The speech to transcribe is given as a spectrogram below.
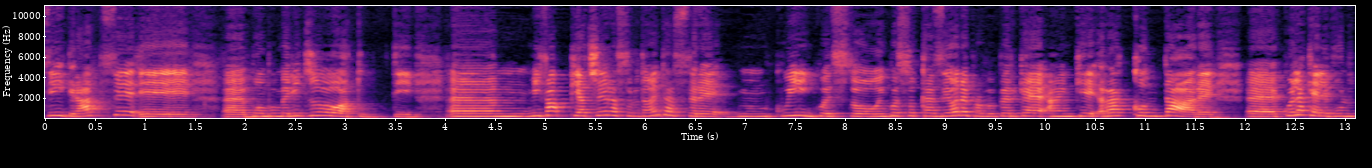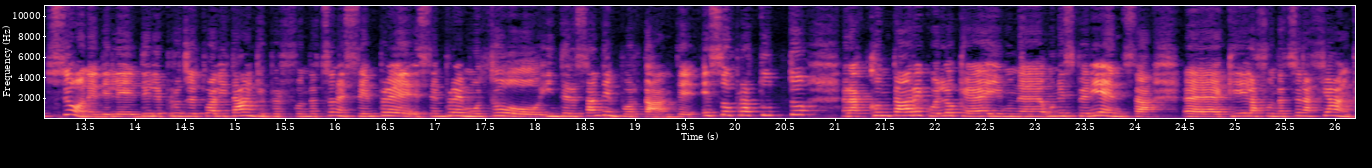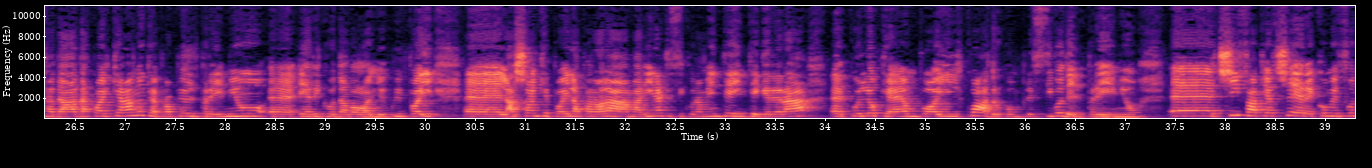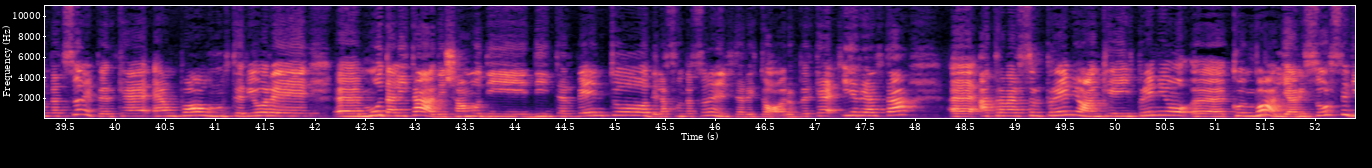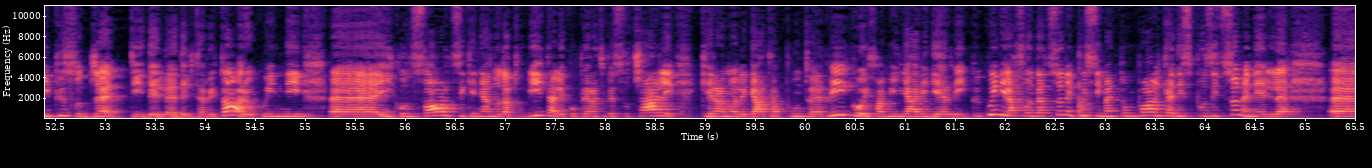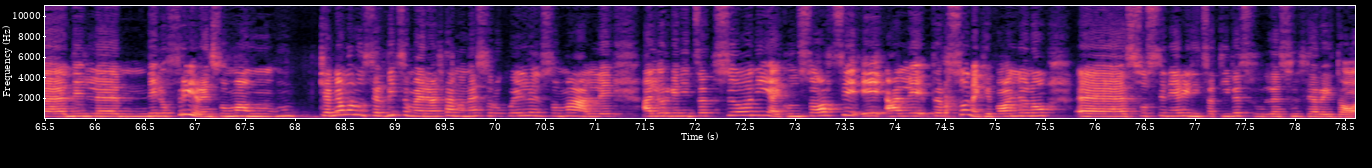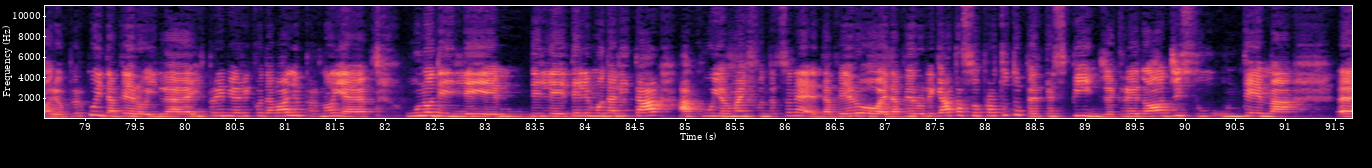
Sì, grazie e eh, buon pomeriggio a tutti. Eh, mi fa piacere assolutamente essere mh, mm, qui in, questo, in questa occasione proprio perché anche raccontare eh, quella che è l'evoluzione delle, delle, progettualità anche per fondazione è sempre, è sempre molto interessante e importante e soprattutto raccontare quello che è un, un'esperienza eh, che la fondazione affianca da, da, qualche anno che è proprio il premio eh, Enrico Davoglio. E qui poi eh, lascio anche poi la parola a Marina che sicuramente integrerà eh, quello che è un po' il quadro complessivo del premio. Eh, ci fa piacere come fondazione perché è un po' un'ulteriore eh, modalità diciamo di, di intervento della fondazione nel territorio perché in realtà eh, attraverso il premio anche il premio eh, coinvoglia risorse di più soggetti del, del territorio, quindi eh, i consorzi che ne hanno dato vita, le cooperative sociali che erano legate appunto a Enrico, i familiari di Enrico. Quindi la fondazione qui si mette un po' anche a disposizione nel, eh, nel, nell'offrire insomma un, un chiamiamolo un servizio, ma in realtà non è solo quello, insomma, alle, alle organizzazioni, ai consorzi e alle persone che vogliono eh, sostenere iniziative sul, sul, territorio. Per cui davvero il, il premio Enrico Davoglio per noi è una delle, delle, delle, modalità a cui ormai Fondazione è davvero, è davvero legata, soprattutto perché spinge, credo, oggi su un tema eh,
